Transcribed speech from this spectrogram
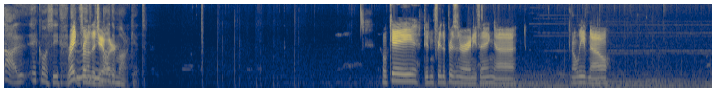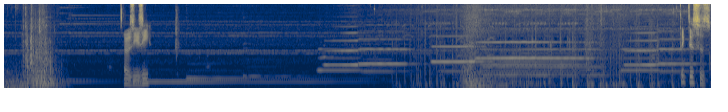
Ah. Right in front of the jailer. the market. Okay, didn't free the prisoner or anything. Uh, can I leave now? That was easy. I think this is...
